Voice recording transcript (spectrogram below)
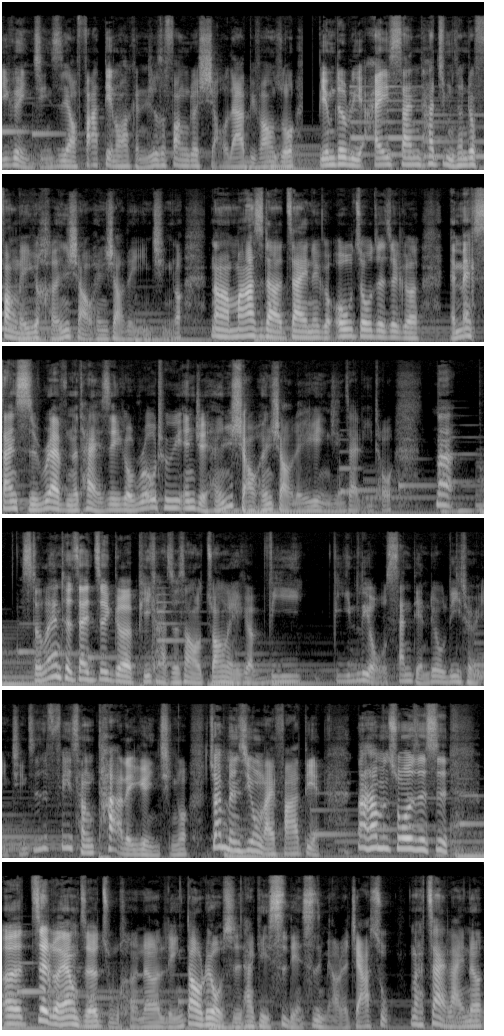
一个引擎是要发电的话，可能就是放个小的啊，比方说 BMW i3，它基本上就放了一个很小很小的引擎哦。那 Mazda 在那个欧洲的这个 MX-30 Rev 呢，它也是一个 Rotary Engine，很小很小的一个引擎在里头。那 Stellantis 在这个皮卡车上装了一个 V。V 六三点六 liter 引擎，这是非常大的一个引擎哦，专门是用来发电。那他们说这是呃这个样子的组合呢，零到六十它可以四点四秒的加速。那再来呢，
